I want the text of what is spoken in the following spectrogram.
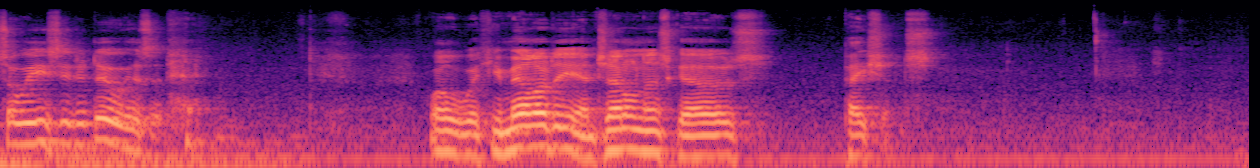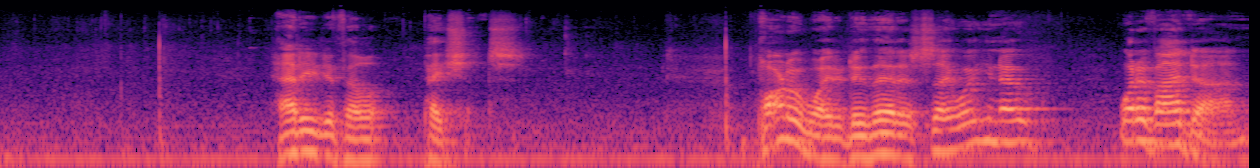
so easy to do, is it? well, with humility and gentleness goes patience. How do you develop patience? Part of the way to do that is to say, well, you know, what have I done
